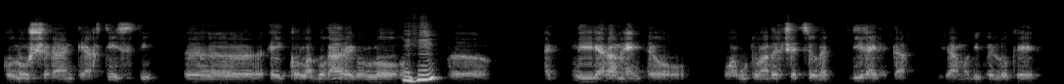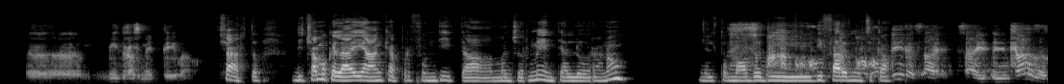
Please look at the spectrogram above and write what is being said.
conoscere anche artisti eh, e collaborare con loro. Mhm. eh, e quindi chiaramente ho, ho avuto una percezione diretta, diciamo, di quello che eh, mi trasmettevano. Certo, diciamo che l'hai anche approfondita maggiormente allora, no? Nel tuo modo di, di approfon- fare musica. approfondire, sai, sai, il jazz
